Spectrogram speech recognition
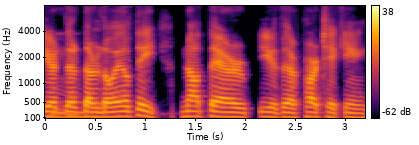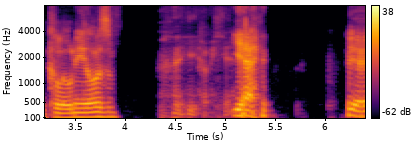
you're their, Mm. their loyalty, not their, you know, their partaking in colonialism. yeah, Yeah. Yeah.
